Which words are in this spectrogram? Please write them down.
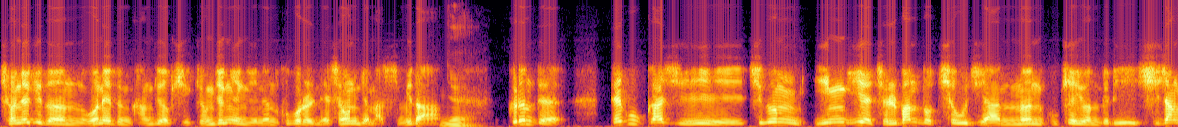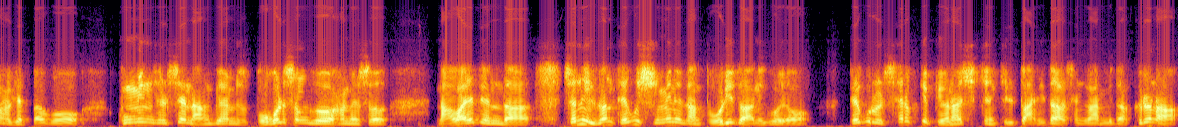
현역이든 원외든 관계없이 경쟁력이 있는 후보를 내세우는 게 맞습니다. 예. 그런데 대구까지 지금 임기의 절반도 채우지 않는 국회의원들이 시장하겠다고 국민 혈세 낭비하면서 보궐선거 하면서 나와야 된다. 저는 이건 대구 시민에 대한 도리도 아니고요. 대구를 새롭게 변화시키는 길도 아니다 생각합니다. 그러나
